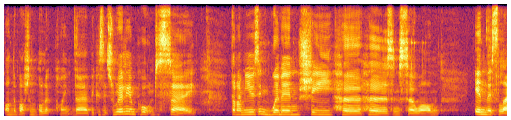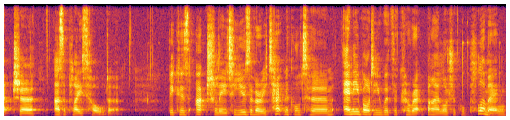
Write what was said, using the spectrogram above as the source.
on the bottom bullet point there, because it's really important to say that I'm using women, she, her, hers, and so on in this lecture as a placeholder. Because actually, to use a very technical term, anybody with the correct biological plumbing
